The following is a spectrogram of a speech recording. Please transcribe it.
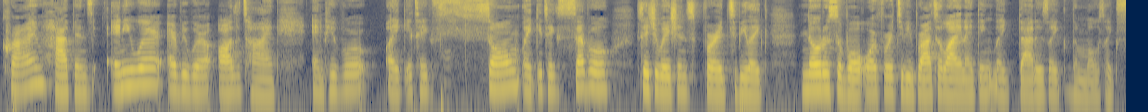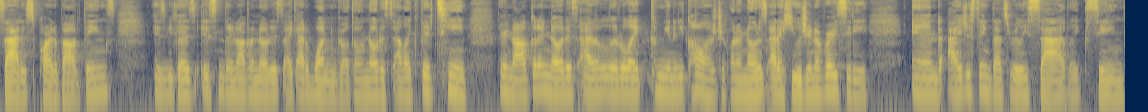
crime happens anywhere, everywhere, all the time, and people like it takes so like it takes several situations for it to be like noticeable or for it to be brought to light. And i think like that is like the most like saddest part about things is because it's they're not gonna notice like at one girl. They'll notice at like 15 they're not gonna notice at a little like community college. They're gonna notice at a huge university. And i just think that's really sad like seeing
